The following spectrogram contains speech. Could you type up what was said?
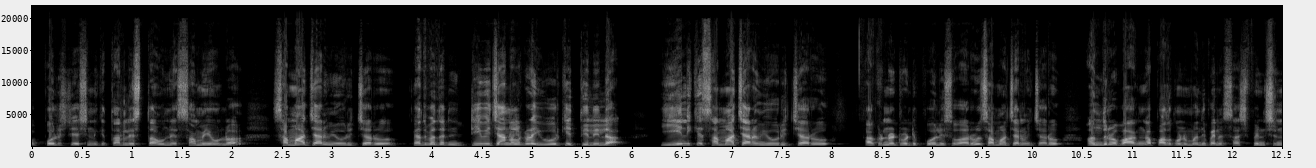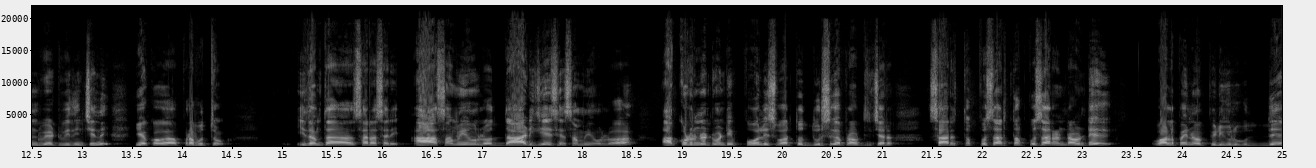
పోలీస్ స్టేషన్కి తరలిస్తూ ఉండే సమయంలో సమాచారం ఎవరిచ్చారు? పెద్ద పెద్ద టీవీ ఛానల్ కూడా ఎవరికి తెలియలా ఈయనకి సమాచారం ఎవరిచ్చారు? అక్కడ ఉన్నటువంటి పోలీసు వారు సమాచారం ఇచ్చారు. అందులో భాగంగా పదకొండు మంది పైన సస్పెన్షన్ వేటు విధించింది ఈ యొక్క ప్రభుత్వం. ఇదంతా సరాసరి. ఆ సమయంలో దాడి చేసే సమయంలో అక్కడ ఉన్నటువంటి పోలీసు వారితో దురుసుగా ప్రవర్తించారు. సార్ తప్పు సార్ తప్పు సార్ అంటా ఉంటే వాళ్ళపైన పిడుగులు గుద్దే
